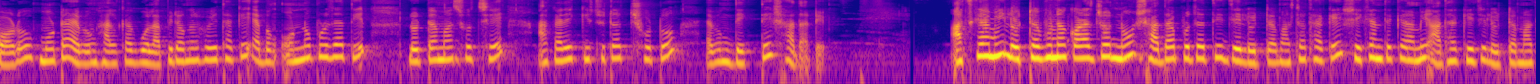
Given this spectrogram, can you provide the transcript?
বড়, মোটা এবং হালকা গোলাপি রঙের হয়ে থাকে এবং অন্য প্রজাতির লইট্টা মাছ হচ্ছে আকারে কিছুটা ছোট এবং দেখতে সাদাটে। আজকে আমি লইট্টা ভুনা করার জন্য সাদা প্রজাতির যে লইট্টা মাছটা থাকে, সেখান থেকে আমি আধা কেজি লইট্টা মাছ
